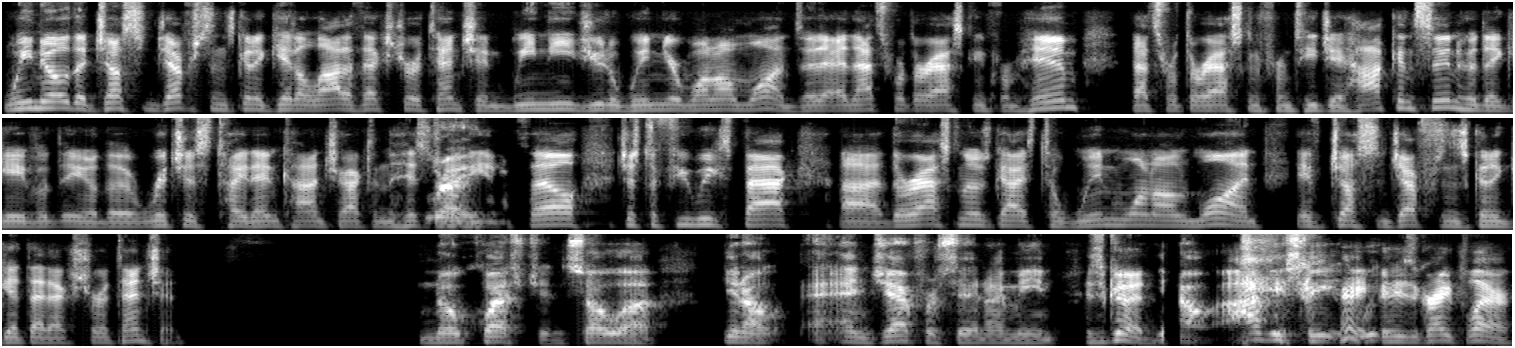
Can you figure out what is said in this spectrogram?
we know that Justin Jefferson's going to get a lot of extra attention. We need you to win your one-on-ones, and, and, that's what they're asking from him. That's what they're asking from T.J. Hockenson, who they gave you know the richest tight end contract in the history right. of the NFL just a few weeks back. Uh, they're asking those guys to win one-on-one if Justin Jefferson's going to get that extra attention. No question. So, uh, you know, and Jefferson, I mean, he's good. You know, obviously, he's, we, he's a great player.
